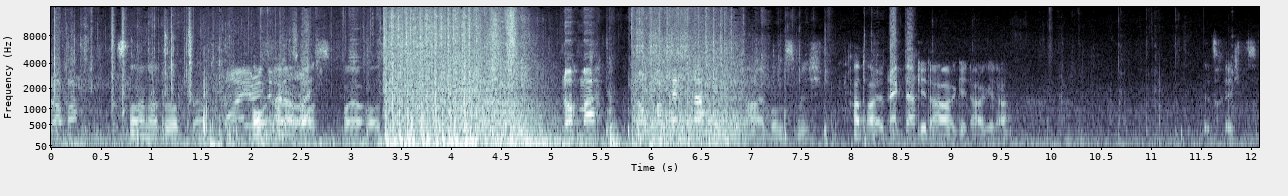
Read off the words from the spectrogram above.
Dropper. Das ist noch einer Drop, ja. Oh, einer raus. Feuer raus. Nochmal, nochmal Fenster. Ah, er bumst mich. Hat halb. Geht A, geht A, geht A. Jetzt rechts.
